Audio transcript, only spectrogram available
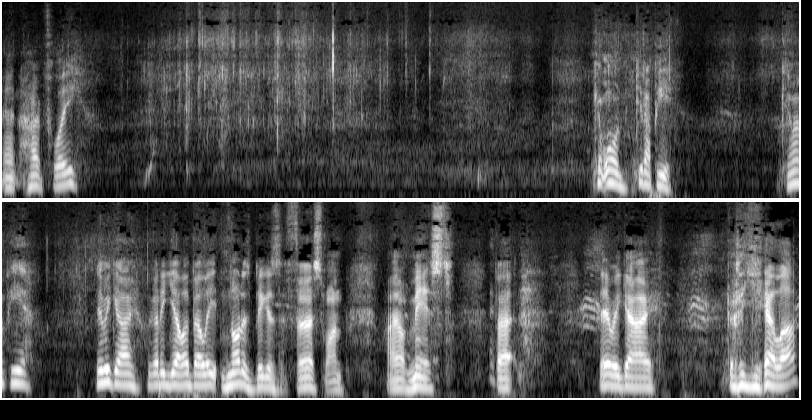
and hopefully come on get up here. Come up here. There we go. We've got a yellow belly. Not as big as the first one. I missed but there we go. Got a yellow.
